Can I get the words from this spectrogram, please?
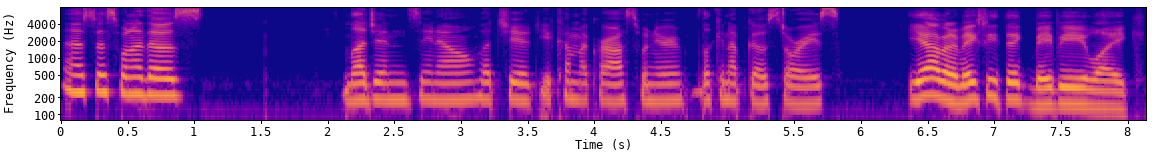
It's just one of those legends, you know, that you you come across when you're looking up ghost stories. Yeah, but it makes me think maybe like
